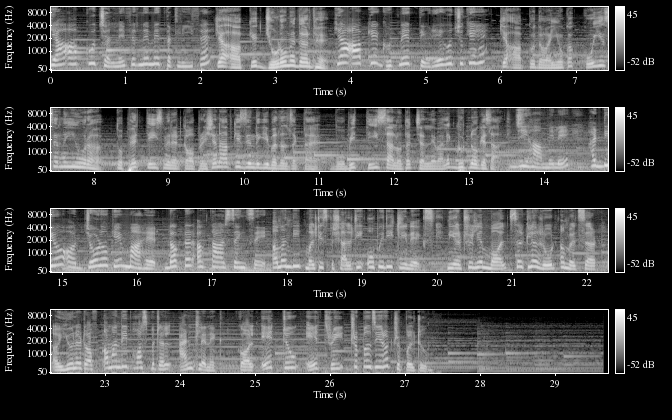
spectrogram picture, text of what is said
क्या आपको चलने फिरने में तकलीफ़ है? क्या आपके जोड़ों में दर्द है? क्या आपके घुटने टेढ़े हो चुके हैं? क्या आपको दवाइयों का कोई असर नहीं हो रहा? तो फिर 30 मिनट का ऑपरेशन आपकी ज़िंदगी बदल सकता है। वो भी 30 सालों तक चलने वाले घुटनों के साथ। जी हाँ मिले हड्डियों और जोड़ों के माहिर डॉक्टर अवतार सिंह से। Amandeep न्यूट्रिलियम mall circular road Amritsar unit of Amandeep hospital and clinic call at two eight three triple zero triple two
